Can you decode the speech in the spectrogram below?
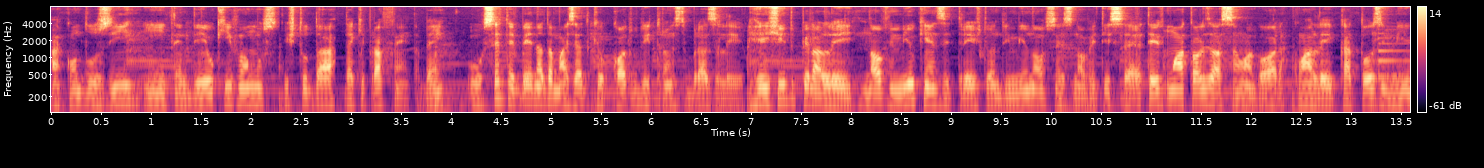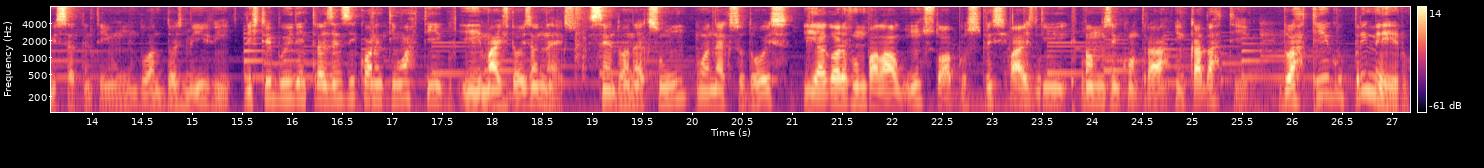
a conduzir e entender o que vamos estudar daqui para frente, tá bem? O CTB nada mais é do que o Código de Trânsito Brasileiro, regido pela Lei 9503 do ano de 1997, teve uma atualização agora com a Lei 14071 do ano de 2020, distribuída em 341 artigos e mais dois anexos, sendo o anexo 1, o anexo 2 e agora vamos falar alguns tópicos principais do que vamos encontrar em cada artigo. Do artigo 1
